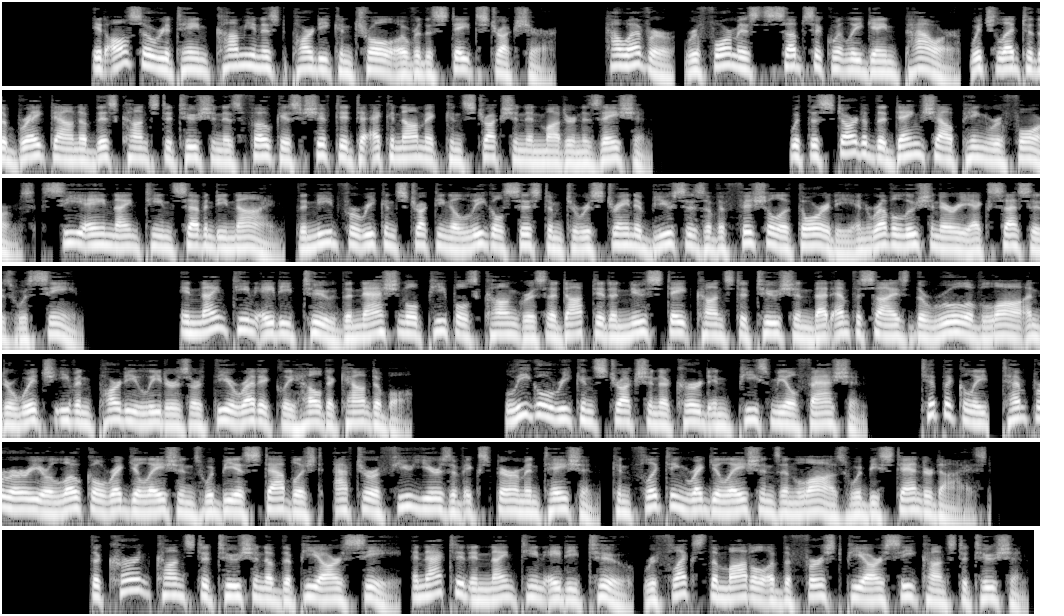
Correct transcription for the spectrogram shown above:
It also retained Communist Party control over the state structure. However, reformists subsequently gained power, which led to the breakdown of this constitution as focus shifted to economic construction and modernization. With the start of the Deng Xiaoping reforms ca 1979, the need for reconstructing a legal system to restrain abuses of official authority and revolutionary excesses was seen. In 1982 the National People's Congress adopted a new state constitution that emphasized the rule of law under which even party leaders are theoretically held accountable. Legal reconstruction occurred in piecemeal fashion. Typically, temporary or local regulations would be established. After a few years of experimentation, conflicting regulations and laws would be standardized. The current constitution of the PRC, enacted in 1982, reflects the model of the first PRC constitution.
